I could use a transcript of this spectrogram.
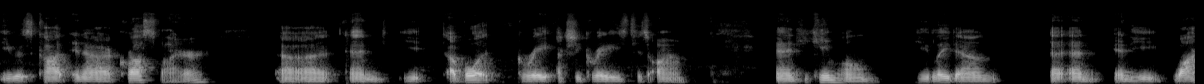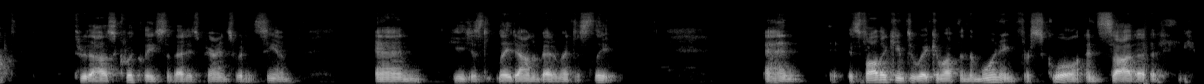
he was caught in a crossfire, uh, and he, a bullet gra- actually grazed his arm, and he came home. He lay down, and, and and he walked through the house quickly so that his parents wouldn't see him, and he just lay down in bed and went to sleep. And his father came to wake him up in the morning for school and saw that he,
